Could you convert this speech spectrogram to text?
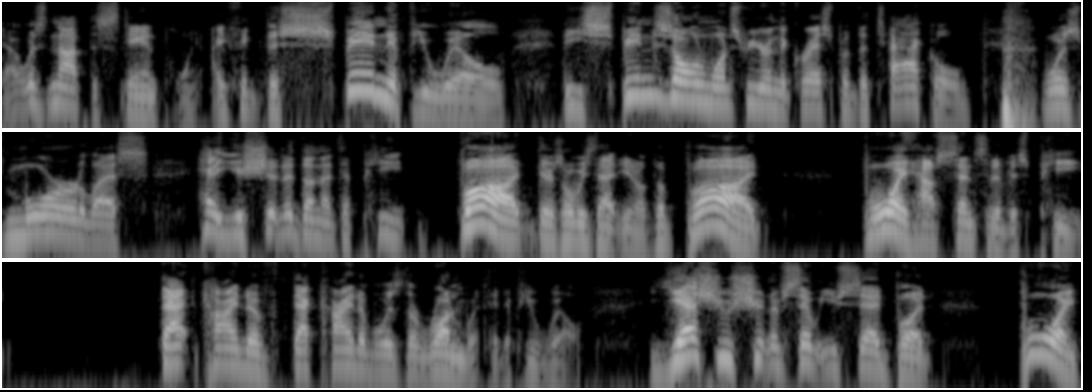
That was not the standpoint. I think the spin, if you will, the spin zone once we were in the grasp of the tackle was more or less, hey, you shouldn't have done that to Pete. But there's always that, you know, the but. Boy, how sensitive is Pete? That kind of that kind of was the run with it, if you will. yes, you shouldn't have said what you said, but boy,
